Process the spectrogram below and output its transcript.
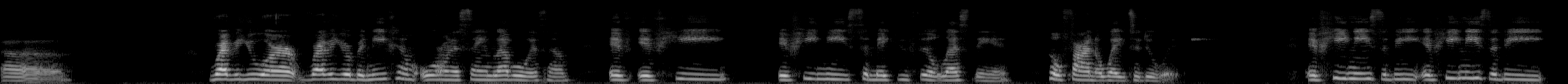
Uh. Whether you are whether you're beneath him or on the same level as him, if if he if he needs to make you feel less than, he'll find a way to do it if he needs to be if he needs to be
